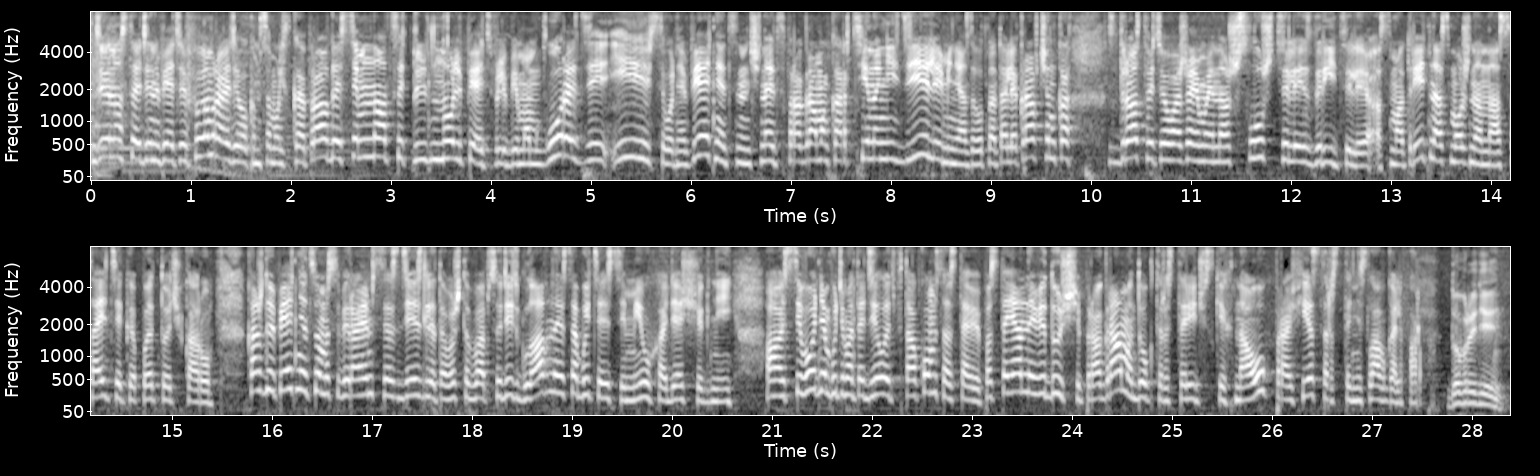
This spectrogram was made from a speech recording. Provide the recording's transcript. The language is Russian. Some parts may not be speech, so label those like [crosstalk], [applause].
91,5 FM, радио «Комсомольская правда», 17.05 в любимом городе. И сегодня пятница, начинается программа «Картина недели». Меня зовут Наталья Кравченко. Здравствуйте, уважаемые наши слушатели и зрители. Смотреть нас можно на сайте kp.ru. Каждую пятницу мы собираемся здесь для того, чтобы обсудить главные события семи уходящих дней. А сегодня будем это делать в таком составе. Постоянный ведущий программы, доктор исторических наук, профессор Станислав Гальфарб. Добрый день.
